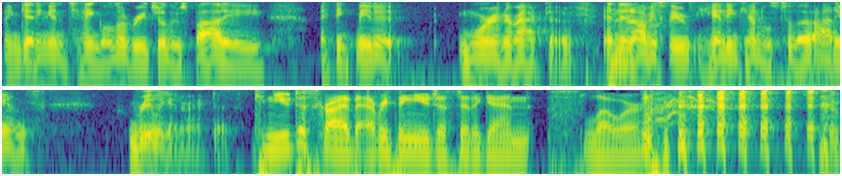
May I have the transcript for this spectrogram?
and getting entangled over each other's body, I think made it more interactive. And then obviously handing candles to the audience really interactive. Can you describe everything you just did again slower?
